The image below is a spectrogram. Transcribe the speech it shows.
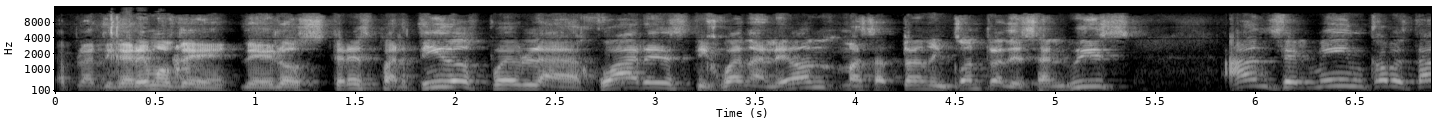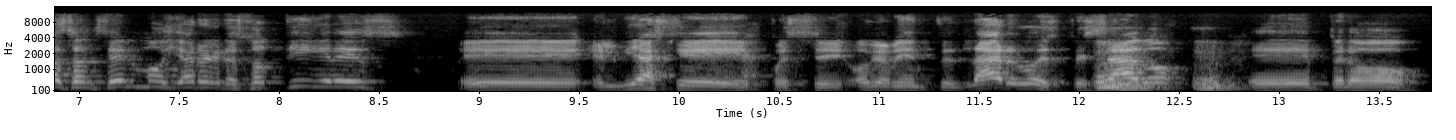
Ya platicaremos de, los tres partidos, Puebla, Juárez, Tijuana, León, Mazatlán en contra de San Luis. Anselmín, ¿cómo estás, Anselmo? Ya regresó Tigres. Eh, el viaje, pues eh, obviamente es largo, es pesado, eh, pero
